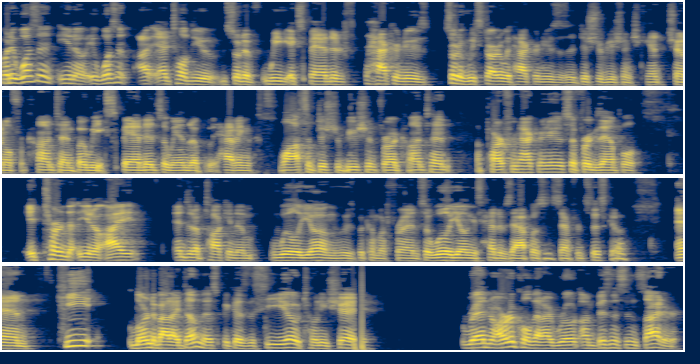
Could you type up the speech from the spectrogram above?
but it wasn't. You know, it wasn't. I, I, told you sort of we expanded Hacker News. Sort of we started with Hacker News as a distribution ch- channel for content, but we expanded, so we ended up having lots of distribution for our content apart from Hacker News. So, for example, it turned. You know, I ended up talking to Will Young, who has become a friend. So Will Young is head of Zappos in San Francisco, and he learned about iDoneThis because the CEO Tony Hsieh read an article that I wrote on Business Insider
